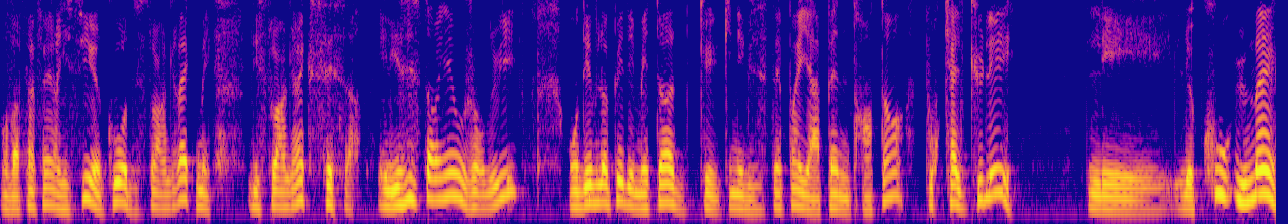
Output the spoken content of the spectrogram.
On ne va pas faire ici un cours d'histoire grecque, mais l'histoire grecque, c'est ça. Et les historiens aujourd'hui ont développé des méthodes qui n'existaient pas il y a à peine 30 ans pour calculer le coût humain.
